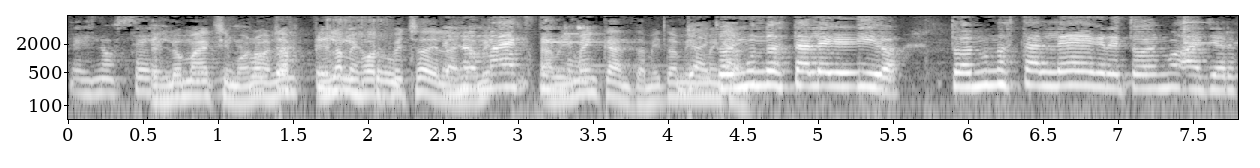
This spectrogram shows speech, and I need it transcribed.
es- no sé. Es lo máximo, ¿no? Es la, es la mejor fecha del es año. A mí, a mí me encanta, a mí también Ya, me Todo el encanta. mundo está alegre, todo el mundo está alegre, todo el mundo, ayer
